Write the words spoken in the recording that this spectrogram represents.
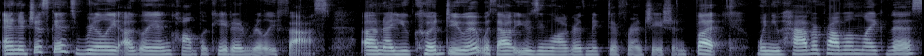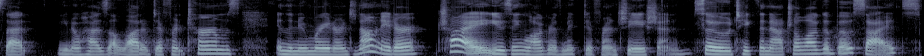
And it just gets really ugly and complicated really fast. Um, now, you could do it without using logarithmic differentiation, but when you have a problem like this that you know, has a lot of different terms in the numerator and denominator, try using logarithmic differentiation. So take the natural log of both sides.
